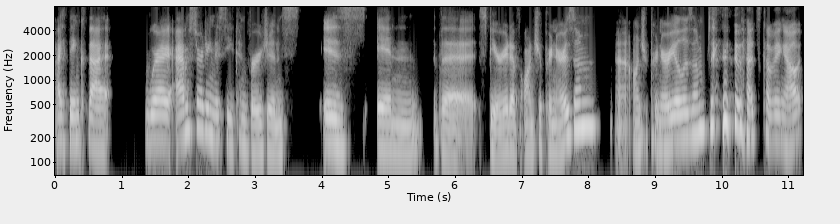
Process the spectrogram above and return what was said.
I think that where I am starting to see convergence is in the spirit of entrepreneurism, uh, entrepreneurialism that's coming out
